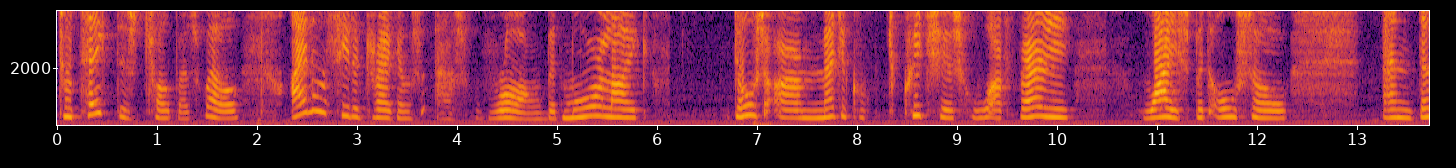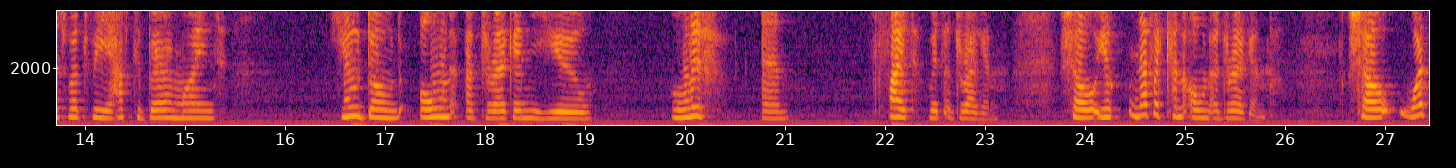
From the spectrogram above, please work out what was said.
to take this trope as well. I don't see the dragons as wrong, but more like those are magical creatures who are very wise, but also, and that's what we have to bear in mind. You don't own a dragon, you live and fight with a dragon. So you never can own a dragon. So what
